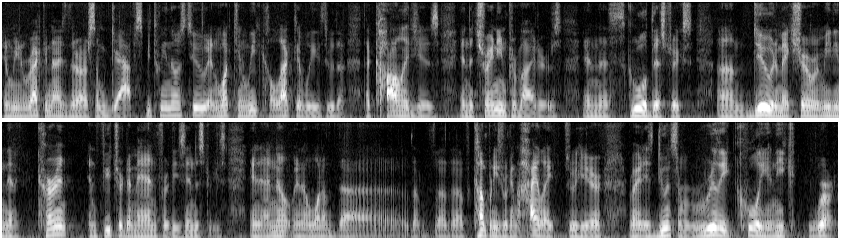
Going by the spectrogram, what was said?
and we recognize there are some gaps between those two, and what can we collectively, through the, the colleges and the training providers and the school districts, um, do to make sure we're meeting the current and future demand for these industries. And I know, you know one of the, the, the companies we're going to highlight through here, right, is doing some really cool, unique work.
